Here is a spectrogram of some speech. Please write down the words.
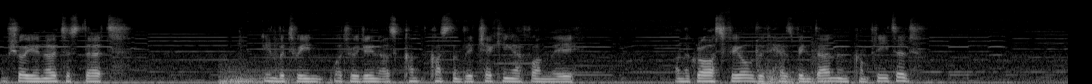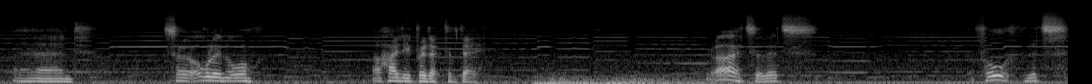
I'm sure you noticed that in between what we're doing I was con constantly checking up on the on the grass field that has been done and completed. And so all in all a highly productive day. Right so that's full let's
